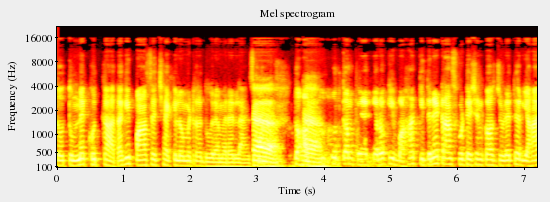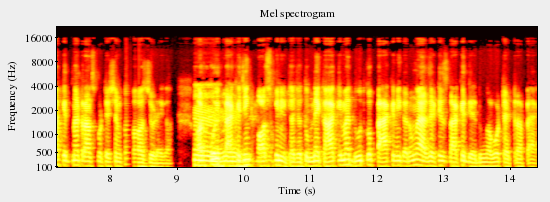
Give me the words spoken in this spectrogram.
तो तुमने खुद कहा था कि पाँच से छह किलोमीटर दूर है मेरे रिलायंस हाँ। तो अब तुम खुद कंपेयर करो कि वहाँ कितने ट्रांसपोर्टेशन कॉस्ट जुड़े थे और यहाँ कितना ट्रांसपोर्टेशन कॉस्ट जुड़ेगा और कोई पैकेजिंग हम्म, कॉस्ट हम्म। भी नहीं था जो तुमने कहा कि मैं दूध को पैक नहीं करूँगा एज इट इज़ ला दे दूँगा वो टेट्रा पैक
